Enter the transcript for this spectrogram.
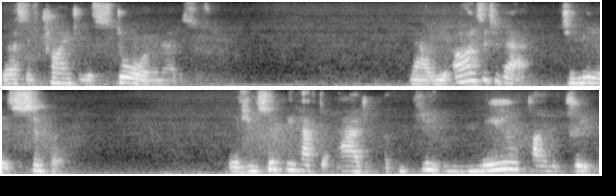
versus trying to restore the nervous system. Now, the answer to that, to me, is simple. Is you simply have to add a completely new kind of treatment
